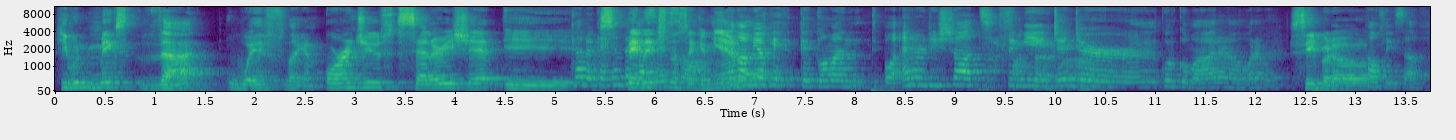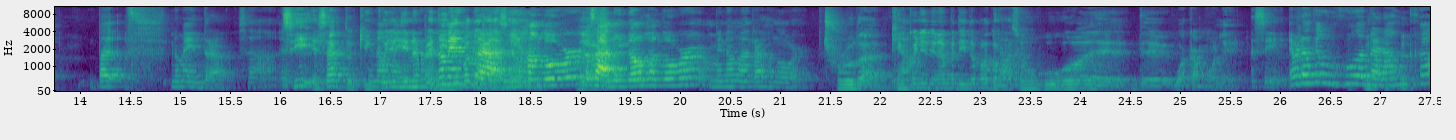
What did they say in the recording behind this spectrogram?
He would mix that with like an orange juice, celery shit y Claro, que hay gente que spinach, hace no sé qué mierda. Tengo amigos que, que coman tipo energy shots, fuck thingy, ginger, cúrcuma, I don't know, whatever. Sí, pero... Healthy stuff. Pff, no me entra. O sea, Sí, exacto. ¿Quién no coño tiene apetito No me para entra ni hangover, Yeah. o sea, ni no hangover, menos me entra hangover. True that. ¿Quién Yeah. coño tiene apetito para tomarse Claro. un jugo de, de guacamole? Sí. Es verdad que un jugo de naranja.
